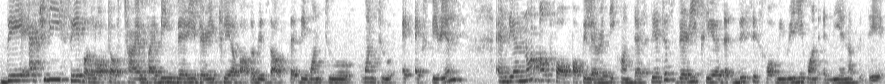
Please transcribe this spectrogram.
They actually save a lot of time by being very, very clear about the results that they want to want to experience and they are not out for a popularity contest. They're just very clear that this is what we really want at the end of the day.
